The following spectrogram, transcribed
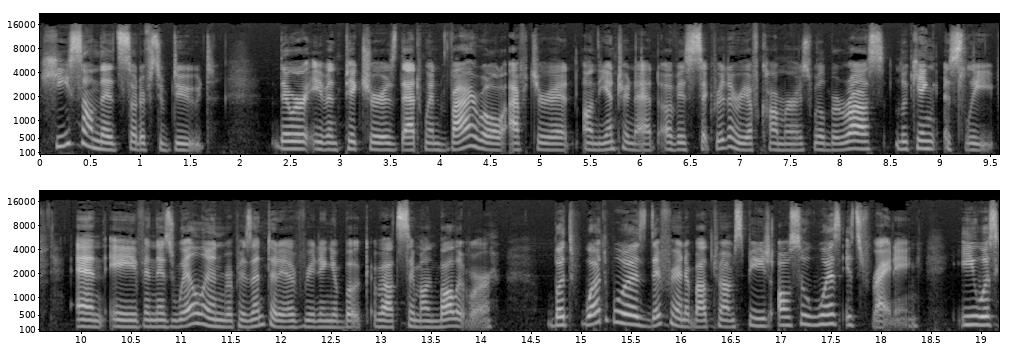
He sounded sort of subdued. There were even pictures that went viral after it on the internet of his Secretary of Commerce, Wilbur Ross, looking asleep, and a Venezuelan representative reading a book about Simon Bolivar. But what was different about Trump's speech also was its writing. It was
